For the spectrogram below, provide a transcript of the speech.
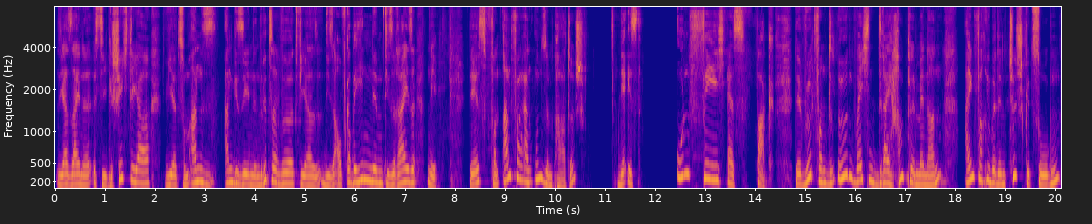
ja seine, ist die Geschichte ja, wie er zum Ans angesehenen Ritter wird, wie er diese Aufgabe hinnimmt, diese Reise. Nee, der ist von Anfang an unsympathisch. Der ist unfähig as fuck. Der wird von irgendwelchen drei Hampelmännern einfach über den Tisch gezogen,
